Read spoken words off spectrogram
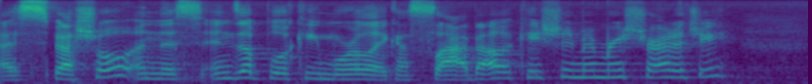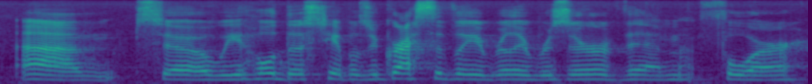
as special. And this ends up looking more like a slab allocation memory strategy. Um, so we hold those tables aggressively, really reserve them for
